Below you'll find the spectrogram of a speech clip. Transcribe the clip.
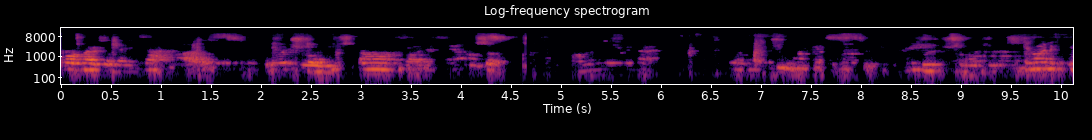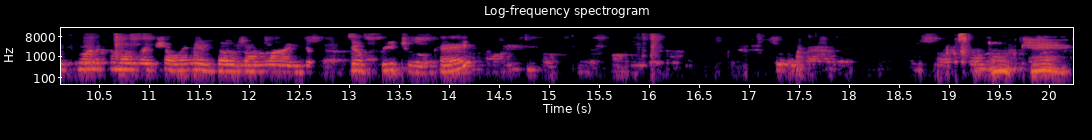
forma de organizar. If you want to, if you want to come over and show any of those online, feel free to, okay? Okay.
